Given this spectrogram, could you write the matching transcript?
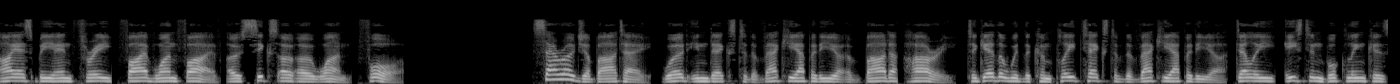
ISBN 3-515-06001-4. Saroja Bhate, word index to the Vakyapadiya of Bhartrhari, together with the complete text of the Vakyapadiya Delhi, Eastern Book Linkers,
